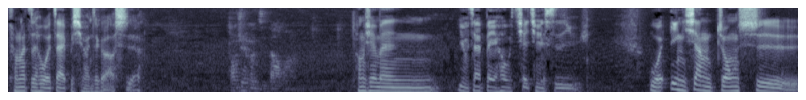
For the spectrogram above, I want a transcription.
从那之后我再也不喜欢这个老师了。同学们知道吗？同学们有在背后窃窃私语。我印象中是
